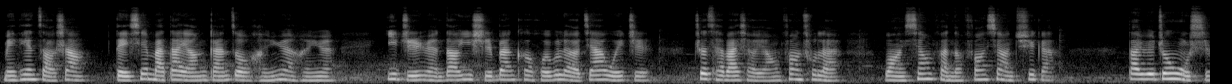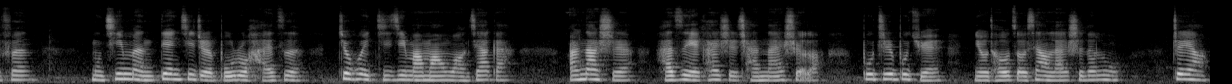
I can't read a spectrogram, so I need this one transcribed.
每天早上，得先把大羊赶走很远很远。一直远到一时半刻回不了家为止，这才把小羊放出来，往相反的方向驱赶。大约中午时分，母亲们惦记着哺乳孩子，就会急急忙忙往家赶，而那时孩子也开始馋奶水了，不知不觉扭头走向来时的路。这样，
